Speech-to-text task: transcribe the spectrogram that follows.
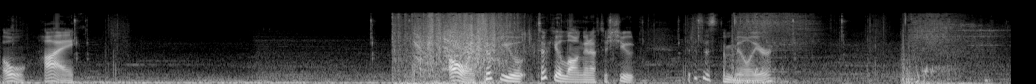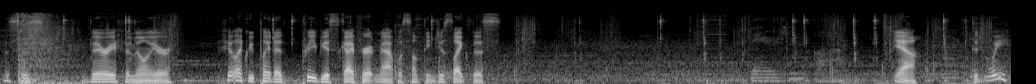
Oh, hi. Oh, it took you- took you long enough to shoot. This is familiar. This is... very familiar. I feel like we played a previous Sky Ferret map with something just like this. There you are. Yeah. Didn't we?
